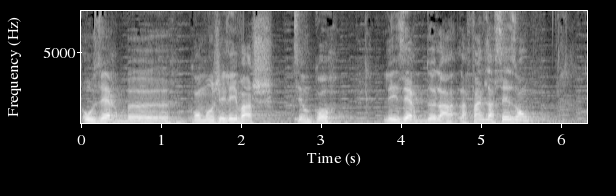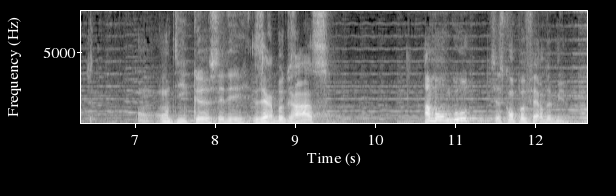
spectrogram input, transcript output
aux herbes qu'ont mangé les vaches. C'est encore les herbes de la fin de la saison. On, dit que c'est des herbes grasses. À mon goût, c'est ce qu'on peut faire de mieux.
